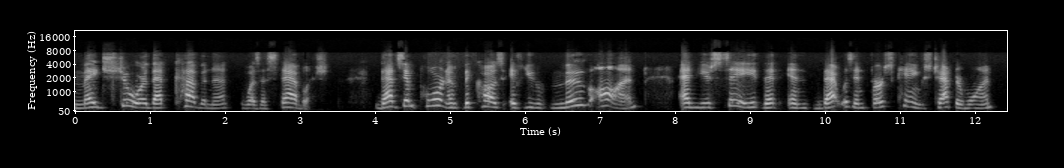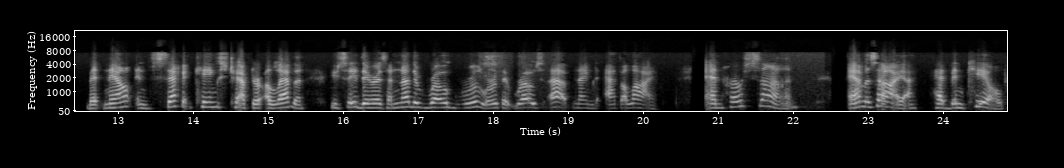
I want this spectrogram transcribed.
made sure that covenant was established. That's important because if you move on and you see that in that was in First Kings chapter one, but now in Second Kings chapter eleven, you see there is another rogue ruler that rose up named Athaliah, and her son Amaziah had been killed.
